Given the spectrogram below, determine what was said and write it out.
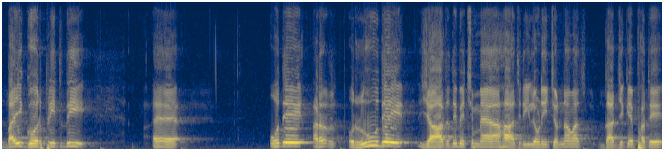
ਬਾਈ ਗੁਰਪ੍ਰੀਤ ਦੀ ਉਹਦੇ ਰੂਹ ਦੇ ਯਾਦ ਦੇ ਵਿੱਚ ਮੈਂ ਹਾਜ਼ਰੀ ਲਾਉਣੀ ਚਾਹੁੰਦਾ ਵਾਂ ਗੱਜ ਕੇ ਫਤਿਹ।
